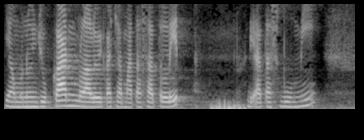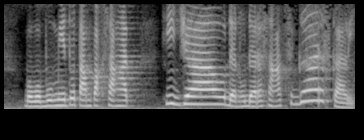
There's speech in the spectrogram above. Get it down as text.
yang menunjukkan melalui kacamata satelit di atas bumi bahwa bumi itu tampak sangat hijau dan udara sangat segar sekali.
